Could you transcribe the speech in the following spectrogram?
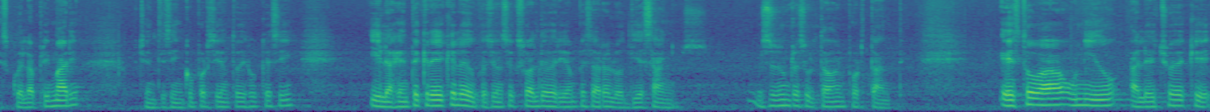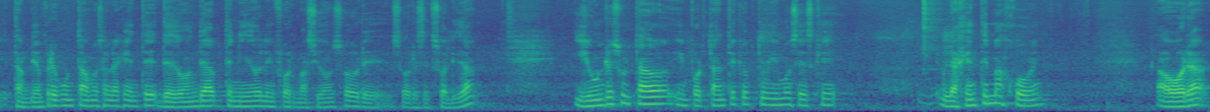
escuela primaria, 85% dijo que sí, y la gente cree que la educación sexual debería empezar a los 10 años. Eso es un resultado importante. Esto va unido al hecho de que también preguntamos a la gente de dónde ha obtenido la información sobre, sobre sexualidad. Y un resultado importante que obtuvimos es que la gente más joven ahora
